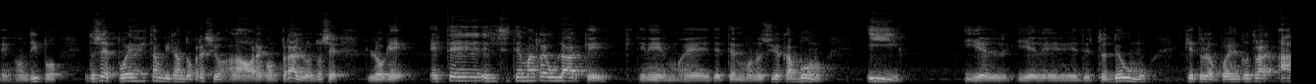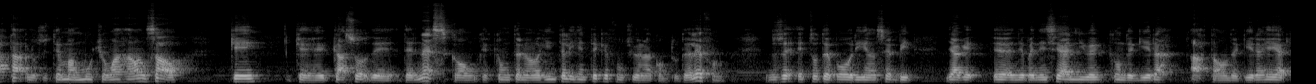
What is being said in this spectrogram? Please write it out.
en Home Depot. Entonces puedes estar mirando precios a la hora de comprarlo. Entonces, lo que este es el sistema regular que, tiene eh, de monóxido de carbono y, y, el, y el, detector de humo, que te lo puedes encontrar hasta los sistemas mucho más avanzados que, que es el caso de, de Nest, que es con tecnología inteligente que funciona con tu teléfono. Entonces, esto te podrían servir, ya que eh, en del nivel donde quieras, hasta donde quieras llegar,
